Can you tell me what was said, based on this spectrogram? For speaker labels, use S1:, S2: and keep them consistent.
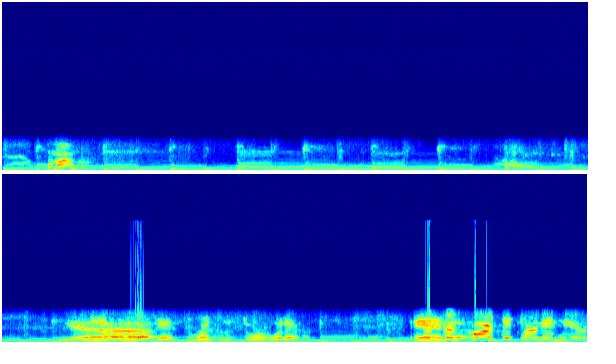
S1: house.
S2: Come on. Yeah.
S3: I guess to run to the store or whatever. And
S2: there's
S3: uh,
S2: cars that turn in here.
